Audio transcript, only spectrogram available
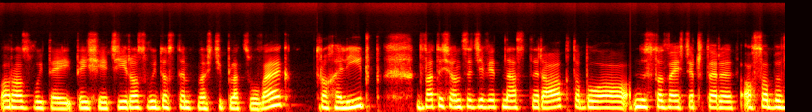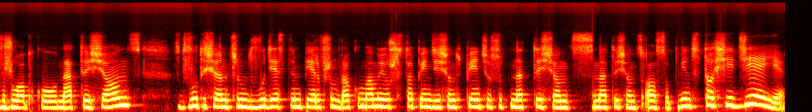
o rozwój tej, tej sieci, rozwój dostępności placówek trochę liczb. 2019 rok to było 124 osoby w żłobku na 1000. W 2021 roku mamy już 155 osób na 1000, na 1000 osób, więc to się dzieje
